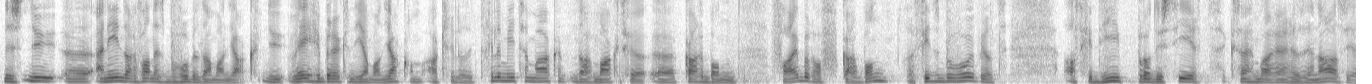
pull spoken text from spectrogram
Dus nu, uh, en één daarvan is bijvoorbeeld ammoniak. Nu, wij gebruiken die ammoniak om acrylonitrile mee te maken. Daar maakt je carbon fiber of carbon, een fiets bijvoorbeeld. Als je die produceert, ik zeg maar ergens in Azië,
